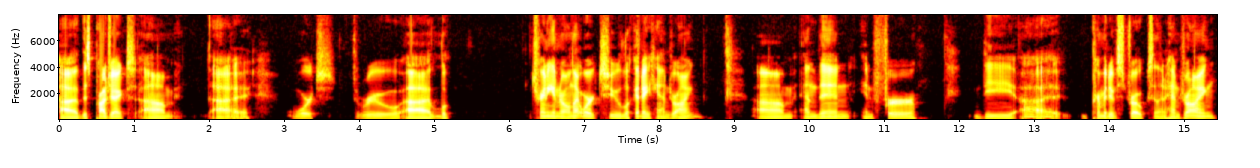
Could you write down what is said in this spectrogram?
uh, this project um, uh, worked through uh, look training a neural network to look at a hand drawing um, and then infer the uh, primitive strokes in that hand drawing.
